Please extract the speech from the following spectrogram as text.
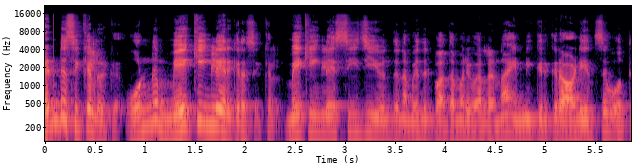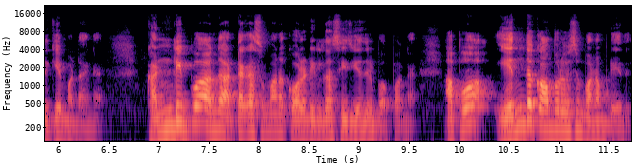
ரெண்டு சிக்கல் இருக்கு. ஒன்று மேக்கிங்லேயே இருக்கிற சிக்கல். மேக்கிங்லேயே சிஜி வந்து நம்ம எதிர்பார்த்த மாதிரி வரலன்னா இன்னைக்கு இருக்கிற ஆடியன்ஸு ஒத்துக்கவே மாட்டாங்க. கண்டிப்பாக வந்து அட்டகாசமான குவாலிட்டியில் தான் சிஜி எதிர்பார்ப்பாங்க. அப்போது எந்த காம்ப்ரமைஸும் பண்ண முடியாது.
